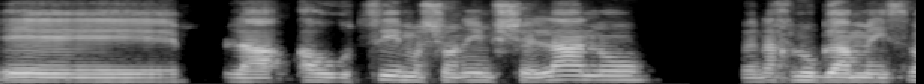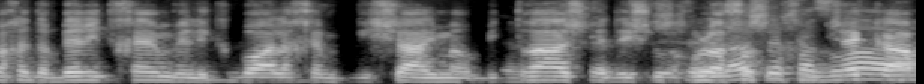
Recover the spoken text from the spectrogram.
אה, לערוצים השונים שלנו, ואנחנו גם נשמח לדבר איתכם ולקבוע לכם פגישה עם ארביטראז' כן, כדי שיוכלו לעשות לכם check-up.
